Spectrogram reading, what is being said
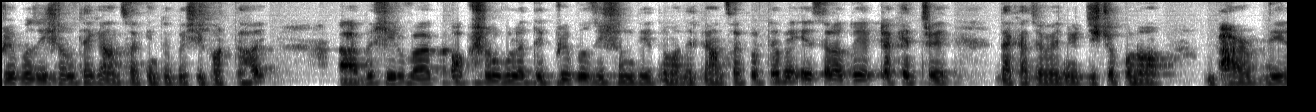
প্রিপোজিশন থেকে আনসার কিন্তু বেশি করতে হয়। বেশিরভাগ অপশনগুলোতে প্রিপোজিশন দিয়ে তোমাদেরকে আনসার করতে হবে। এছাড়া দুই একটা ক্ষেত্রে দেখা যাবে নির্দিষ্ট কোনো ভার্ব দিয়ে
